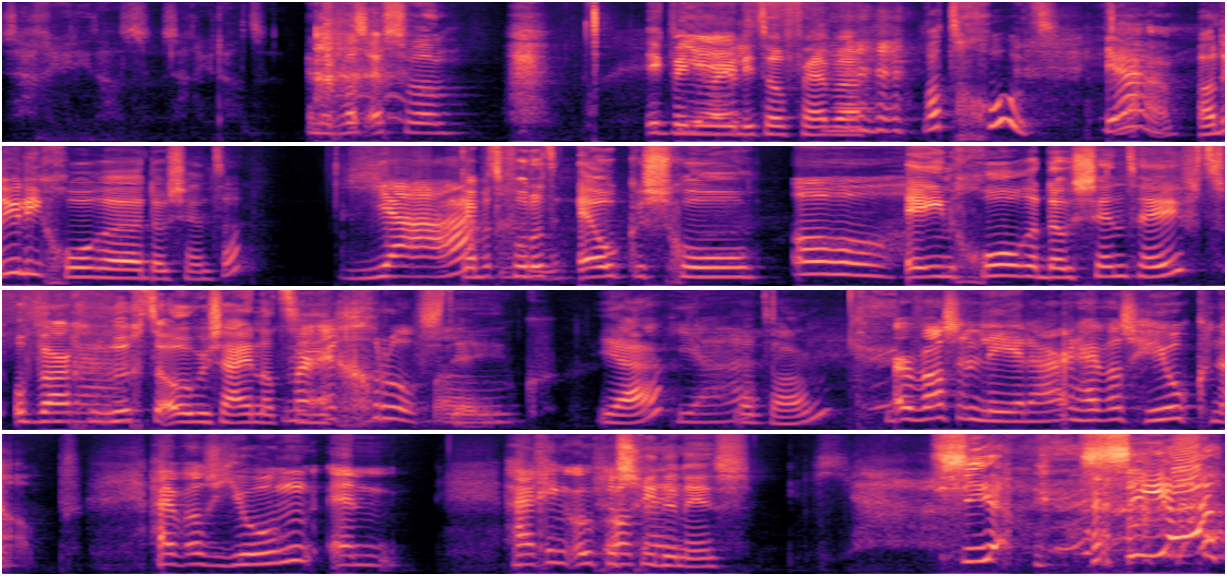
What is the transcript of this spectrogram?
zagen jullie dat? Zagen jullie dat? En ik was echt zo van, ik weet niet waar jullie het over hebben. Wat goed. ja. Hadden jullie gore docenten? Ja. Ik heb het gevoel dat elke school Oh, één gore docent heeft. Of waar Ja. geruchten over zijn dat maar die... echt grof Steek. ook. Ja? Ja. Wat dan? Er was een leraar en hij was heel knap. Hij was jong en hij ging ook altijd... Geschiedenis. Zie je? Zie je?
